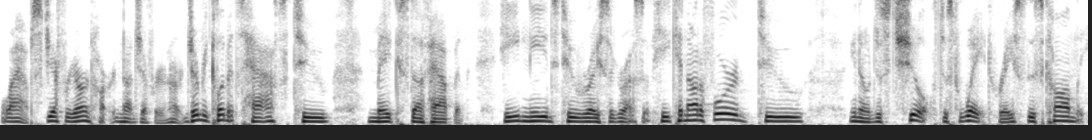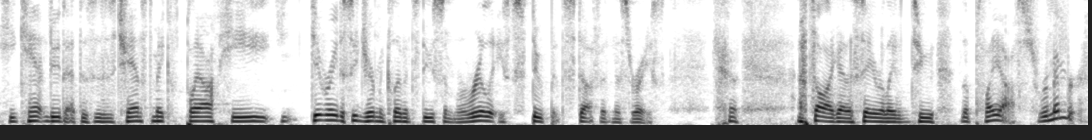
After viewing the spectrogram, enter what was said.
laps. Jeffrey Earnhardt, not Jeffrey Earnhardt, Jeremy Clements has to make stuff happen. He needs to race aggressive. He cannot afford to, you know, just chill, just wait, race this calmly. He can't do that. This is his chance to make the playoff. He, he get ready to see Jeremy Clements do some really stupid stuff in this race. That's all I got to say related to the playoffs. Remember,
